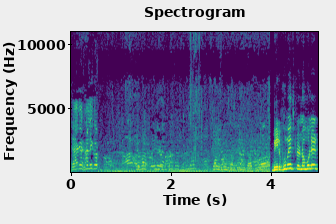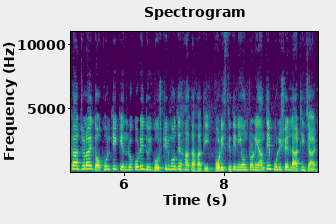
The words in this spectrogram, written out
জায়গা খালি করো বীরভূমে তৃণমূলের কার্যালয় দখলকে কেন্দ্র করে দুই গোষ্ঠীর মধ্যে হাতাহাতি। পরিস্থিতি নিয়ন্ত্রণে আনতে পুলিশের লাঠিচার্জ।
